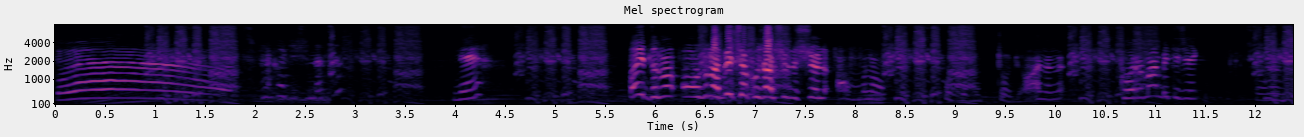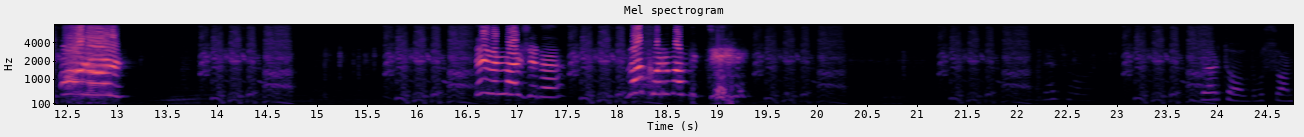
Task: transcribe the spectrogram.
Dört. Sen kaç yaşındasın? Ne? Hayır lan ağzına bir çakacağım şimdi şöyle. Amına. Kodumun Çocuğu ananı. Koruman bitecek. Anan! Devir lan şunu. Lan koruman bitti. Dört mü olur? Dört oldu bu son.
